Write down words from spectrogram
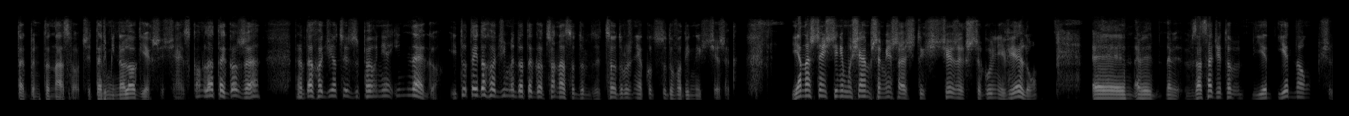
tak bym to nazwał, czy terminologię chrześcijańską, dlatego że prawda, chodzi o coś zupełnie innego. I tutaj dochodzimy do tego, co nas od, co odróżnia kurs cudów od innych ścieżek. Ja na szczęście nie musiałem przemieszać tych ścieżek szczególnie wielu, E, e, w zasadzie to jedną e,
